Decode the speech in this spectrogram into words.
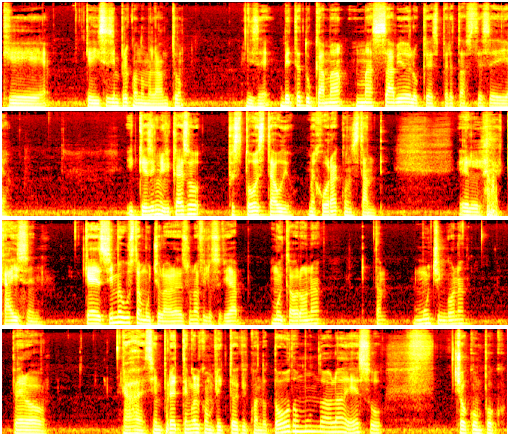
que, que dice siempre cuando me levanto, dice, vete a tu cama más sabio de lo que despertaste ese día. ¿Y qué significa eso? Pues todo este audio, mejora constante. El Kaizen, que sí me gusta mucho, la verdad, es una filosofía muy cabrona, muy chingona, pero Ah, siempre tengo el conflicto de que cuando todo mundo habla de eso, choco un poco.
